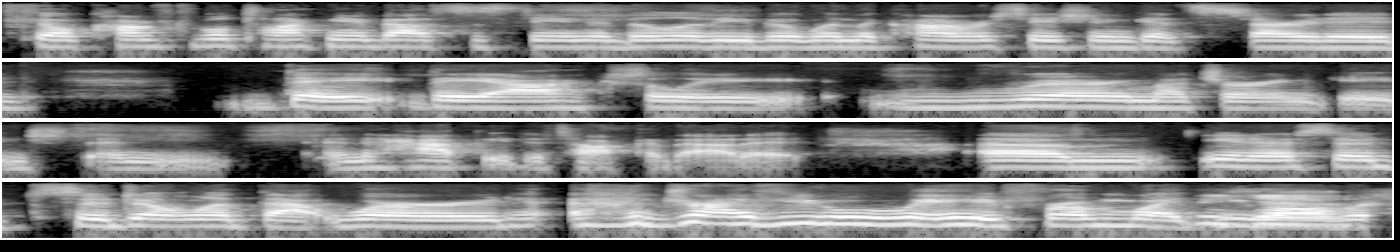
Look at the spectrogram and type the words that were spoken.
feel comfortable talking about sustainability, but when the conversation gets started, they they actually very much are engaged and and happy to talk about it um, you know so so don't let that word drive you away from what you yeah. already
